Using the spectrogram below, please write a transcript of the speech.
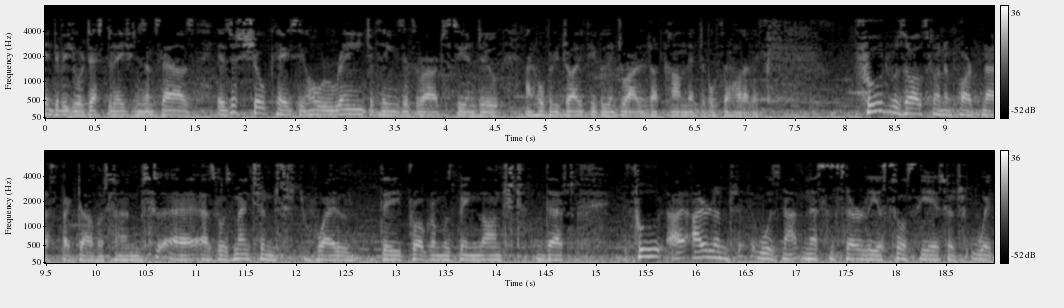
individual destinations themselves. It's just showcasing a whole range of things that there are to see and do, and hopefully drive people into Ireland.com Food was also an important aspect of it, and uh, as was mentioned while the programme was being launched, that food Ireland was not necessarily associated with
